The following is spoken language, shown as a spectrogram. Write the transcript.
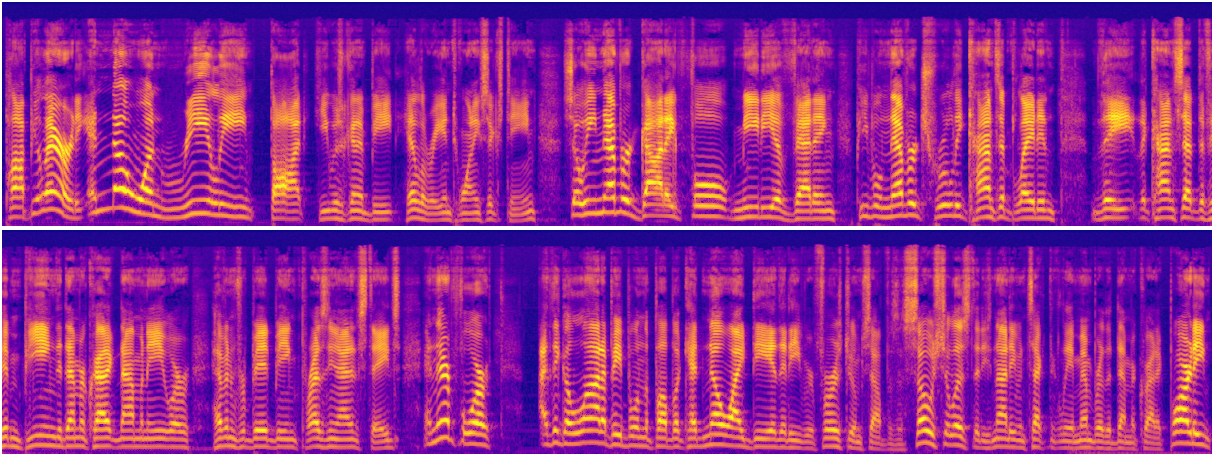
popularity, and no one really thought he was going to beat Hillary in 2016. So he never got a full media vetting. People never truly contemplated the the concept of him being the Democratic nominee or heaven forbid being president of the United States, and therefore I think a lot of people in the public had no idea that he refers to himself as a socialist, that he's not even technically a member of the Democratic Party.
